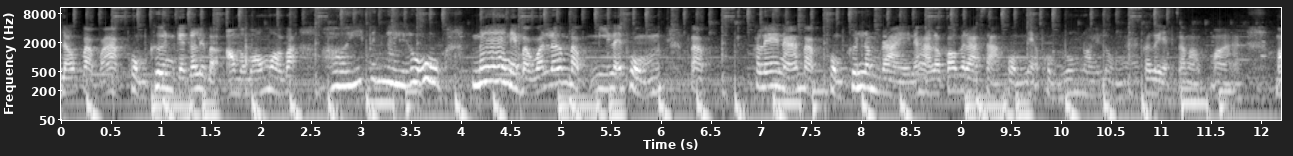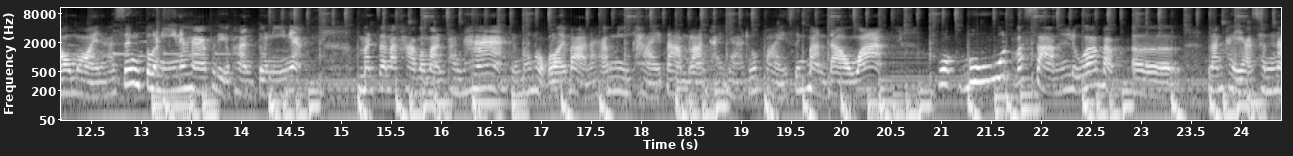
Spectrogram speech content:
แล้วแบบว่าผมขึ้นแกก็เลยแบบเอามามองมอยว่า เฮ้ยเป็นไงลูก แม่เนี่ยแบบว่าเริ่มแบบมีอะไรผมแบบ เขาเรียกนะแบบผมขึ้นลำไรนะคะ แล้วก็เวลาสระผมเนี่ยผมร่วงน้อยลงนะก็เลยอยากจะมามาเมามอยนะคะ ซึ่งตัวนี้นะคะผลิตภัณฑ์ตัวนี้เนี่ยมันจะราคาประมาณ 1,500ถึง1,600 บาทนะคะ มีขายตามร้านขายยาทั่วไป ซึ่งบันเดาว่าพวกบูธวัสันหรือว่าแบบเออร้านขายยาชั้นน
